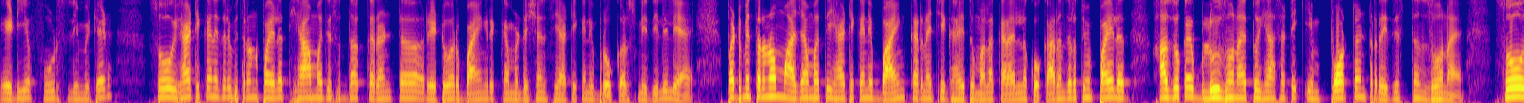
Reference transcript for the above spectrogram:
A D F foods limited so ह्या ठिकाणी जर मित्रांनो पाहिलं ह्यामध्ये सुद्धा करंट रेटवर बाईंग रेकमेंडेशन्स ह्या ठिकाणी ब्रोकर्सनी दिलेली आहे. बट मित्रांनो माझ्या मते ह्या ठिकाणी बाईंग करण्याची घाई तुम्हाला करायला नको. कारण जर तुम्ही पाहिलं हा जो काही ब्लू झोन आहे तो ह्यासाठी एक इम्पॉर्टंट रेजिस्टन्स झोन आहे. सो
